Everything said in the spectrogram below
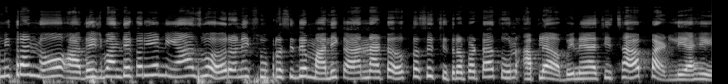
मित्रांनो आदेश बांदेकर यांनी आजवर अनेक सुप्रसिद्ध मालिका नाटक तसेच चित्रपटातून आपल्या अभिनयाची छाप पाडली आहे.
